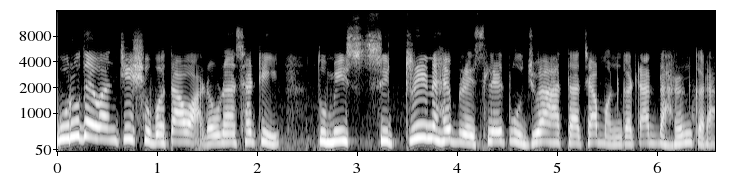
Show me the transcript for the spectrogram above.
गुरुदेवांची शुभता वाढवण्यासाठी तुम्ही सिट्रीन हे ब्रेसलेट उजव्या हाताच्या मनगटात धारण करा.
